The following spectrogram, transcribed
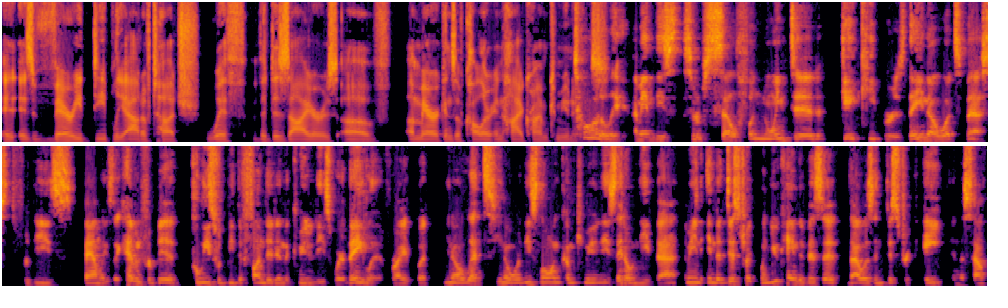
is very deeply out of touch with the desires of Americans of color in high crime communities. Totally. I mean, these sort of self anointed gatekeepers, they know what's best for these families. Like, heaven forbid, police would be defunded in the communities where they live, right? But, you know, let's, you know, where these low income communities, they don't need that. I mean, in the district, when you came to visit, that was in District 8 in the South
